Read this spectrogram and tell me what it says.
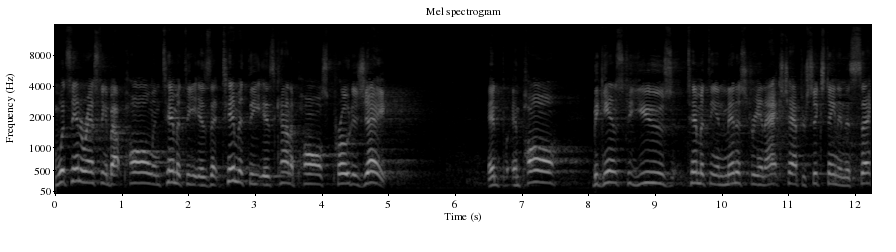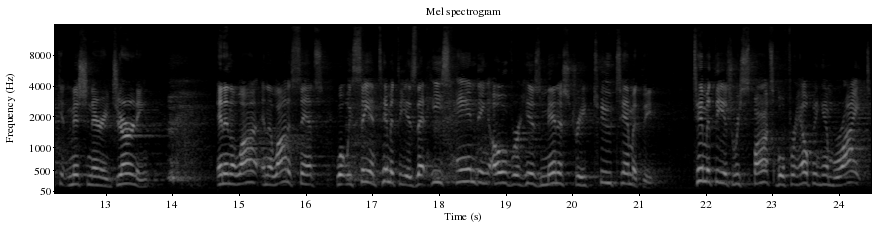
And what's interesting about Paul and Timothy is that Timothy is kind of Paul's protege. And, and Paul begins to use Timothy in ministry in Acts chapter 16 in his second missionary journey. And in a lot, in a lot of sense, what we see in Timothy is that he's handing over his ministry to Timothy. Timothy is responsible for helping him write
